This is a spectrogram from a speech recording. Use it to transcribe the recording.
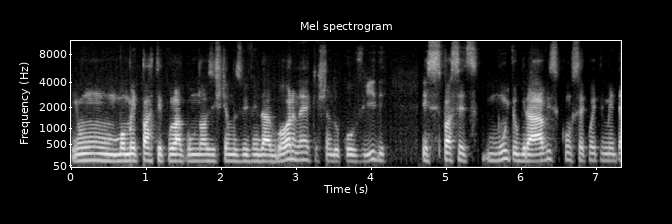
Em um momento particular como nós estamos vivendo agora, né, a questão do Covid, esses pacientes muito graves, consequentemente,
